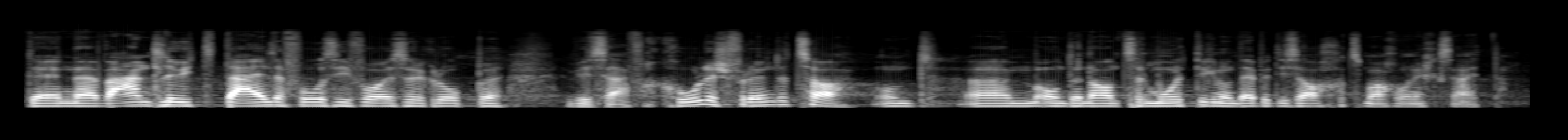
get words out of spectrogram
dann äh, wollen die Leute Teil davon sein von unserer Gruppe, weil es einfach cool ist, Freunde zu haben und, ähm, und einander zu ermutigen und eben die Sachen zu machen, die ich gesagt habe.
